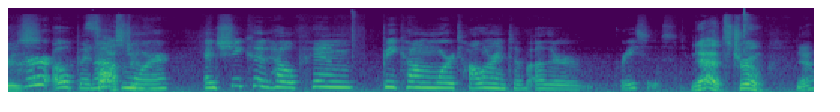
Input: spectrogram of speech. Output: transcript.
characters. her open up foster them. more, and she could help him become more tolerant of other races. Yeah, it's true. Yeah.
